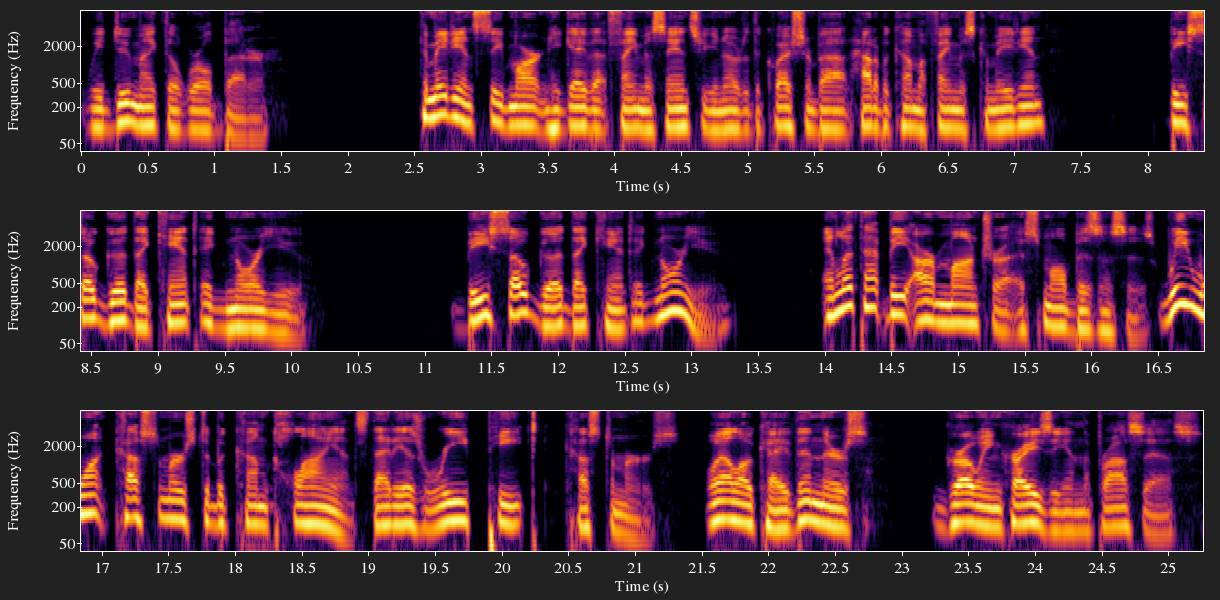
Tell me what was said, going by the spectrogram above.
We do make the world better. Comedian Steve Martin, he gave that famous answer, you know, to the question about how to become a famous comedian. Be so good they can't ignore you. Be so good they can't ignore you. And let that be our mantra as small businesses. We want customers to become clients, that is, repeat customers. Well, okay, then there's growing crazy in the process.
